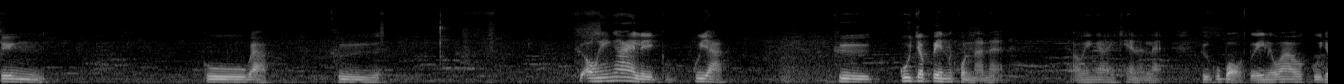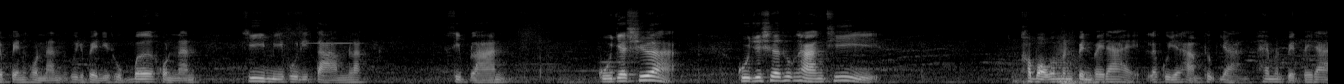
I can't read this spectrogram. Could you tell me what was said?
ซึ่ง กูแบบคือ คือเอาง่ายๆเลยกูกูอยาก คือกูจะเป็นคนนั้นอะเอาง่ายๆแค่นั้นแหละ คือกูบอกตัวเองเลยว่าว่ากูจะเป็นคนนั้น กูจะเป็นยูทูบเบอร์คนนั้น ที่มีผู้ติดตามหลักสิบล้าน กูจะเชื่อ กูจะเชื่อทุกทางที่ เขาบอกว่ามันเป็นไปได้ แล้วกูจะทำทุกอย่างให้มันเป็นไปได้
